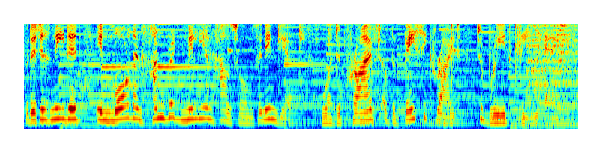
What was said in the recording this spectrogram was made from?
But it is needed in more than 100 million households in India who are deprived of the basic right to breathe clean air.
